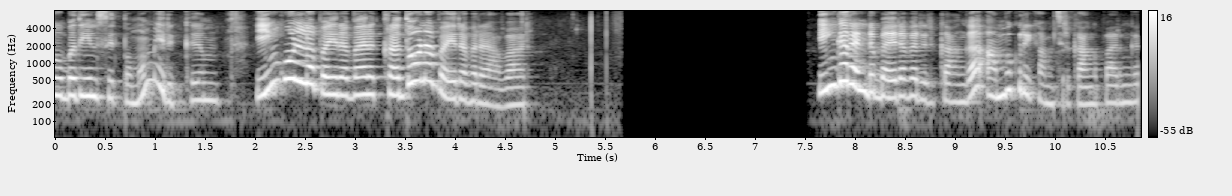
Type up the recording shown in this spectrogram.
பூபதியின் சிற்பமும் இருக்கு. இங்குள்ள பைரவர் கிரதோண பைரவர் ஆவார். இங்க ரெண்டு பைரவர் இருக்காங்க அம்புக்குறி காமிச்சிருக்காங்க பாருங்க.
